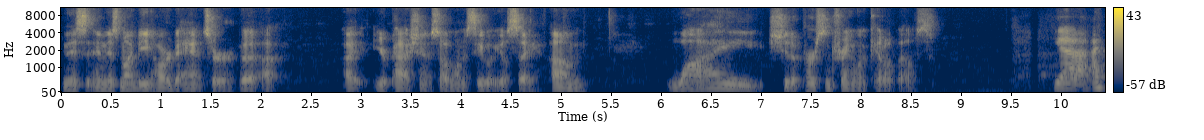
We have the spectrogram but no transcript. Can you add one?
This and this might be hard to answer, but I, I, you're passionate, so I want to see what you'll say. Um, why should a person train with kettlebells? Yeah, I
